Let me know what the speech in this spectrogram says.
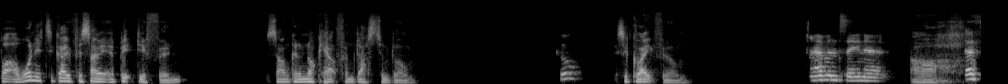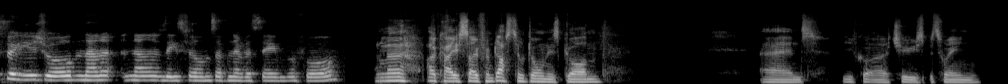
But I wanted to go for something a bit different, so I'm going to knock out from Dusk Till Dawn. Cool. It's a great film. I haven't seen it. Oh, As per usual, none of, none of these films I've never seen before. uh, okay. So from Dusk Till Dawn is gone, and you've got to choose between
